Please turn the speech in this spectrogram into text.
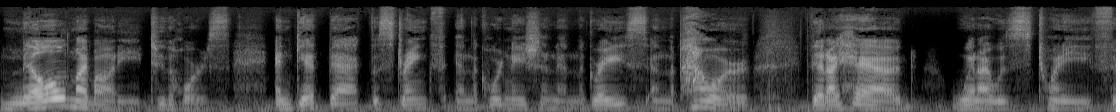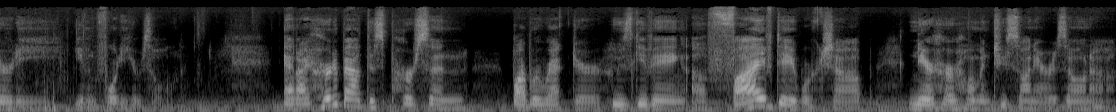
meld my body to the horse and get back the strength and the coordination and the grace and the power that I had when I was 20, 30, even 40 years old. And I heard about this person, Barbara Rector, who's giving a five day workshop near her home in Tucson, Arizona.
